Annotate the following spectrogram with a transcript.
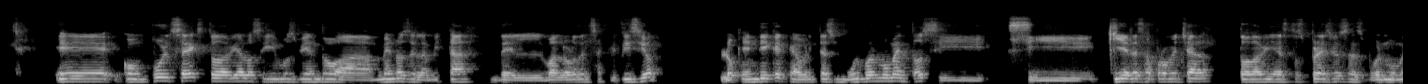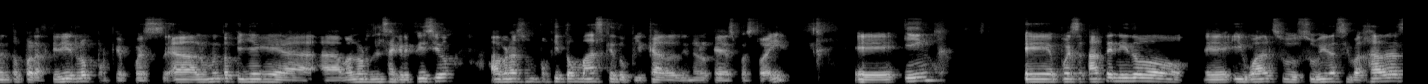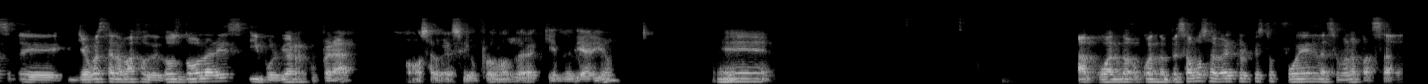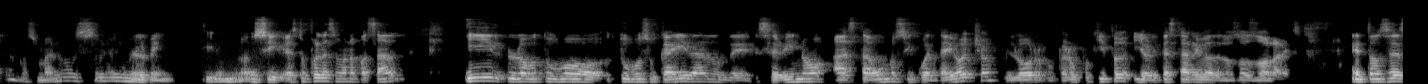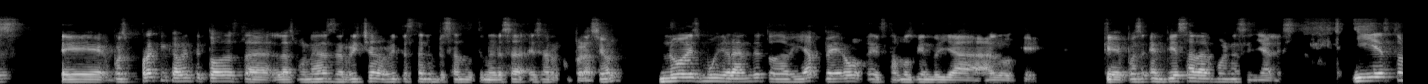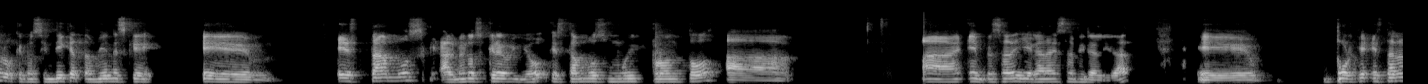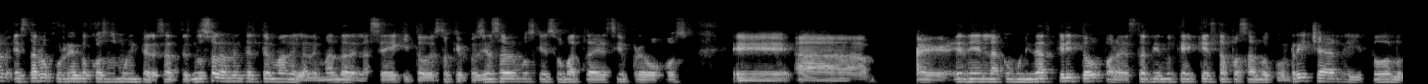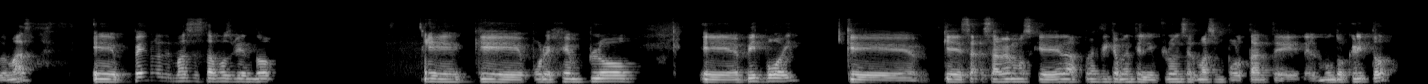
Eh, con Pulsex todavía lo seguimos viendo a menos de la mitad del valor del sacrificio, lo que indica que ahorita es un muy buen momento si, si quieres aprovechar todavía estos precios, es buen momento para adquirirlo porque pues al momento que llegue a, a valor del sacrificio, habrás un poquito más que duplicado el dinero que hayas puesto ahí. Eh, Inc. eh, pues ha tenido eh, igual sus subidas y bajadas, eh, llegó a estar abajo de 2 dólares y volvió a recuperar. Vamos a ver si lo podemos ver aquí en el diario. A cuando, cuando empezamos a ver, creo que esto fue en la semana pasada, más o menos, en el 21. Sí, esto fue la semana pasada. Y luego tuvo, tuvo su caída donde se vino hasta 1.58, y luego recuperó un poquito y ahorita está arriba de los 2 dólares. Entonces, eh, pues prácticamente todas la- las monedas de Richard ahorita están empezando a tener esa, esa recuperación. No es muy grande todavía, pero estamos viendo ya algo que, que pues empieza a dar buenas señales. Y esto lo que nos indica también es que eh, estamos, al menos creo yo, que estamos muy pronto a, a empezar a llegar a esa viralidad. eh, porque están, están ocurriendo cosas muy interesantes. No solamente el tema de la demanda de la SEC y todo esto, que pues ya sabemos que eso va a traer siempre ojos eh, a, a- en, en la comunidad cripto para estar viendo qué, qué está pasando con Richard y todo lo demás. Eh, pero además estamos viendo eh, que, por ejemplo, eh, BitBoy, que, que sa- sabemos que era prácticamente el influencer más importante en el mundo cripto,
